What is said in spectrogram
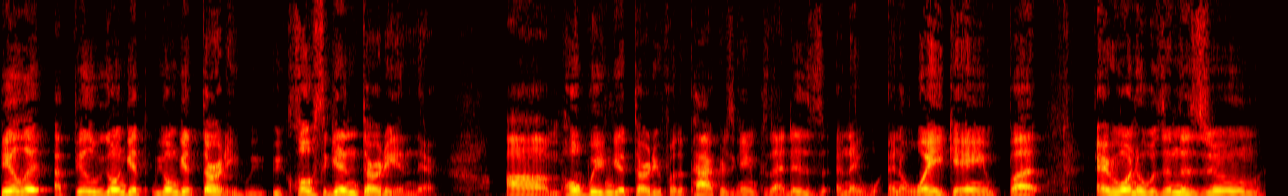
feel it. I feel we're gonna get we're gonna get thirty. We we close to getting thirty in there. Um, hope we can get thirty for the Packers game because that is an an away game. But everyone who was in the Zoom,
